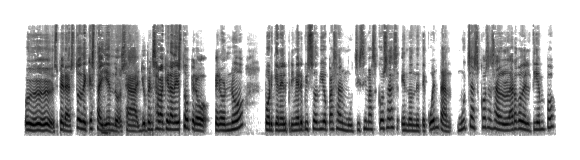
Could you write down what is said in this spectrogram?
uh, espera, ¿esto de qué está yendo? O sea, yo pensaba que era de esto, pero, pero no, porque en el primer episodio pasan muchísimas cosas en donde te cuentan muchas cosas a lo largo del tiempo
